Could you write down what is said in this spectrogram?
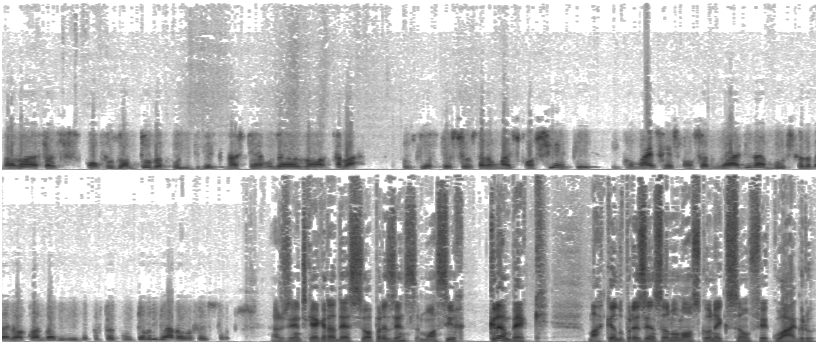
nós vamos, essa confusão toda política que nós temos, elas vão acabar. Porque as pessoas estarão mais conscientes e com mais responsabilidade na busca da melhor qualidade de vida. Portanto, muito obrigado a vocês todos. A gente que agradece sua presença. Moacir Krambeck, marcando presença no nosso Conexão Fecoagro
